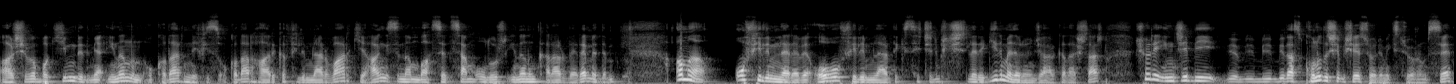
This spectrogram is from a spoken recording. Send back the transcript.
arşive bakayım dedim. Ya inanın o kadar nefis, o kadar harika filmler var ki hangisinden bahsetsem olur. İnanın karar veremedim. Ama o filmlere ve o filmlerdeki seçilmiş kişilere girmeden önce arkadaşlar şöyle ince bir, bir biraz konu dışı bir şey söylemek istiyorum size.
